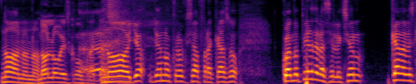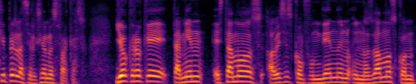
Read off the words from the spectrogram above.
no, no, no. No lo ves como fracaso. No, yo, yo no creo que sea fracaso. Cuando pierde la selección, cada vez que pierde la selección no es fracaso. Yo creo que también estamos a veces confundiendo y, no- y nos vamos con,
